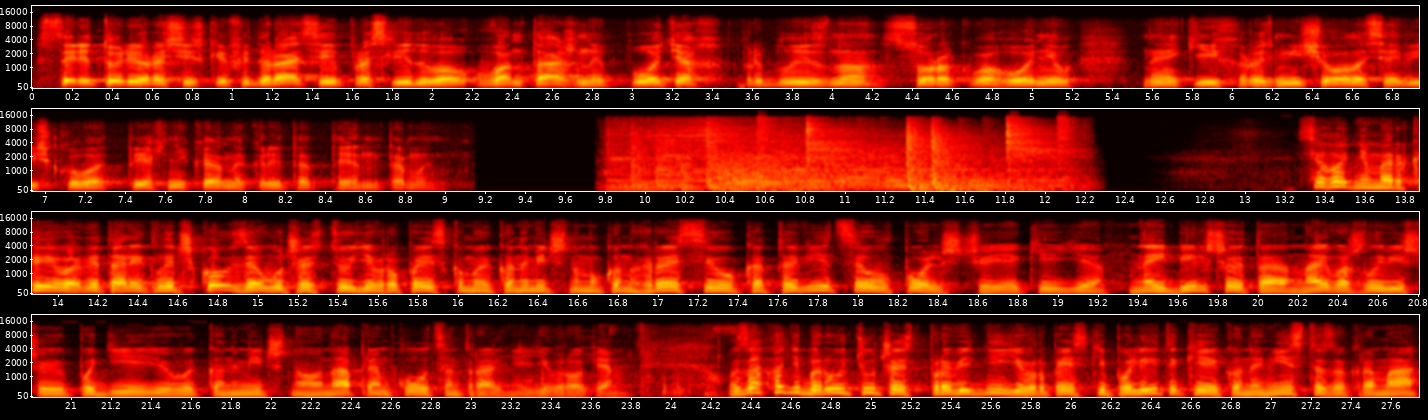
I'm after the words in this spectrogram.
з території Російської Федерації прослідував вантажний потяг приблизно 40 вагонів, на яких розміщувалася військова техніка, накрита тентами. Сьогодні мер Києва Віталій Кличко взяв участь у Європейському економічному конгресі у Катовіце в Польщі, який є найбільшою та найважливішою подією в економічного напрямку у Центральній Європі. У заході беруть участь провідні європейські політики, економісти, зокрема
